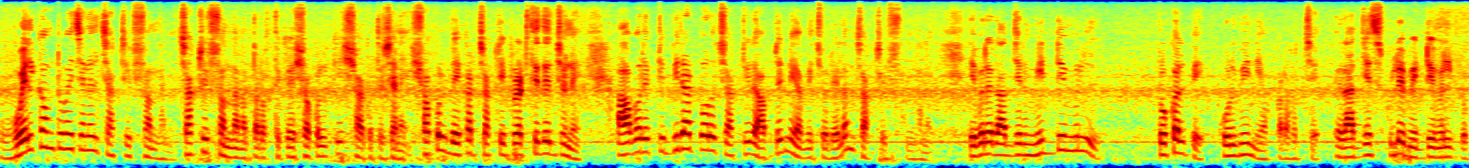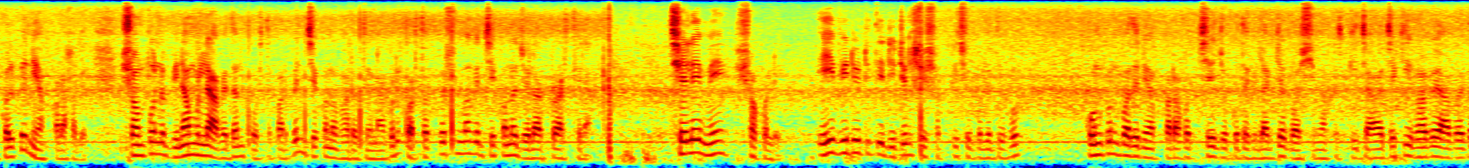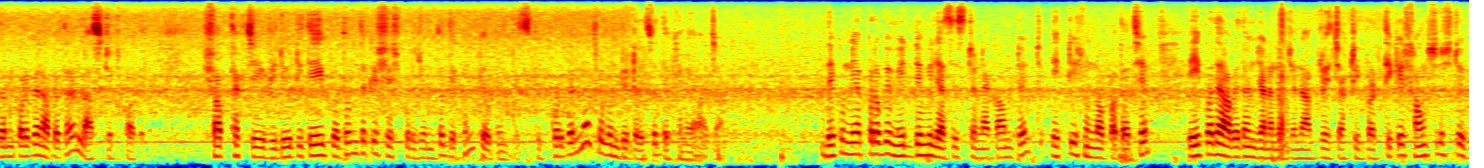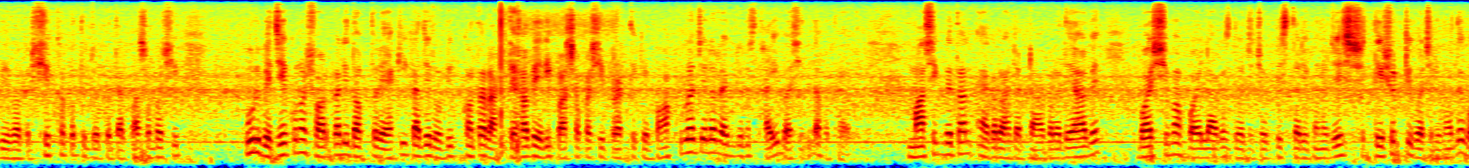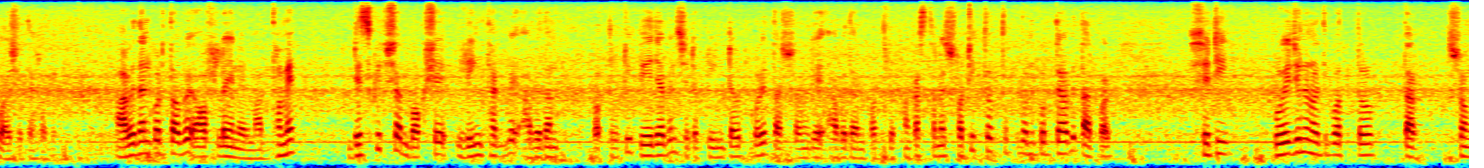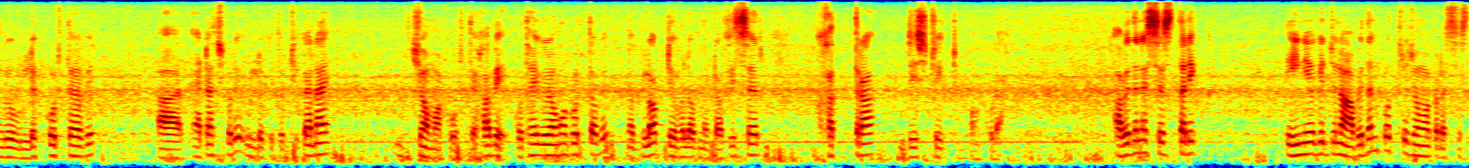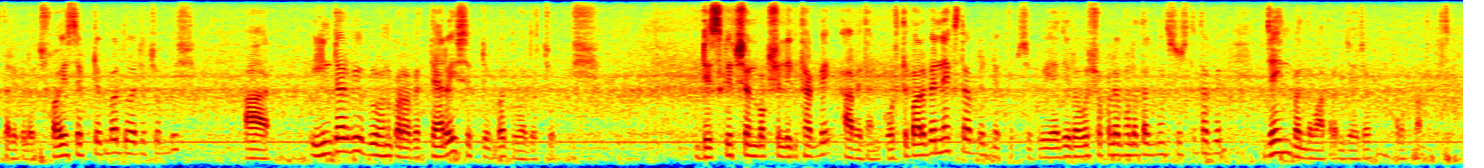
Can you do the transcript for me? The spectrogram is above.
Welcome to my channel চাকরির সন্ধান চাকরির সন্ধানের তরফ থেকে সকলকে স্বাগত জানাই। সকল বেকার চাকরি প্রার্থীদের জন্য আবার একটি বিরাট বড় চাকরির আপডেট নিয়ে আমি চলে এলাম চাকরির সন্ধানে এবারে রাজ্যের মিড ডে মিল প্রকল্পে কর্মী নিয়োগ করা হচ্ছে। রাজ্যের স্কুলে মিড ডে মিল প্রকল্পে নিয়োগ করা হবে। সম্পূর্ণ বিনামূল্যে আবেদন করতে পারবেন যে কোনো ভারতীয় নাগরিক, অর্থাৎ পশ্চিমবঙ্গের যে কোনো জেলার প্রার্থীরা। ছেলে, মেয়ে, সকলে, এই ভিডিওটিতে ডিটেলসে সব কিছু বলে দেবো। কোন কোন পদে নিয়োগ করা হচ্ছে, যোগ্যতা কী লাগছে বয়সীমা কী চাওয়া আছে, কীভাবে আবেদন করবেন, আবেদনের লাস্ট ডেট কবে? সব থাকছে এই ভিডিওটিতেই। প্রথম থেকে শেষ পর্যন্ত দেখুন, কেউ কিন্তু স্কিপ করবেন না। চলুন ডিটেলসে দেখে নেওয়া যাক। দেখুন, নিয়োগ করা হবে mid day meal assistant accountant একটি শূন্য পদ আছে। এই পদে আবেদন জানানোর জন্য আগ্রহী চাকরি প্রার্থীকে সংশ্লিষ্ট বিভাগের শিক্ষাগত যোগ্যতার পাশাপাশি পূর্বে যে কোনো সরকারি দপ্তরে একই কাজের অভিজ্ঞতা রাখতে হবে। এরই পাশাপাশি প্রার্থীকে বাঁকুড়া জেলার একজন স্থায়ী বাসিন্দা হতে হবে। মাসিক বেতন এগারো হাজার টাকা করে দেওয়া হবে। বয়সসীমা পয়লা আগস্ট দু হাজার চব্বিশ তারিখ অনুযায়ী তেষট্টি বছরের মধ্যে বয়স হতে হবে। আবেদন করতে হবে অফলাইনের মাধ্যমে। ডিসক্রিপশন বক্সে লিঙ্ক থাকবে। আবেদনপত্রটি পেয়ে যাবেন। সেটা প্রিন্ট আউট করে তার সঙ্গে আবেদনপত্র ফাঁকা স্থানের সঠিক তথ্য পূরণ করতে হবে। তারপর সেটি প্রয়োজনীয় নথিপত্র তার সঙ্গে উল্লেখ করতে হবে আর অ্যাটাচ করে উল্লেখিত ঠিকানায় জমা করতে হবে। কোথায় জমা করতে হবে? না block development officer Khatra district Bankura. আবেদনের শেষ তারিখ, এই নিয়োগের জন্য আবেদনপত্র জমা করার শেষ তারিখ হলো ছয় সেপ্টেম্বর দু আর ইন্টারভিউ গ্রহণ করা হবে তেরোই সেপ্টেম্বর দু হাজার চব্বিশ। ডিসক্রিপশন বক্সে লিঙ্ক থাকবে, আবেদন করতে পারবেন। নেক্সট আপডেট নিয়ে খুব শীঘ্রই আজের অবশ্য সকলে ভালো থাকবেন, সুস্থ থাকবেন। জয় হিন্দ, বন্দে মাতরম। জয় জগন ভারত মাতা।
